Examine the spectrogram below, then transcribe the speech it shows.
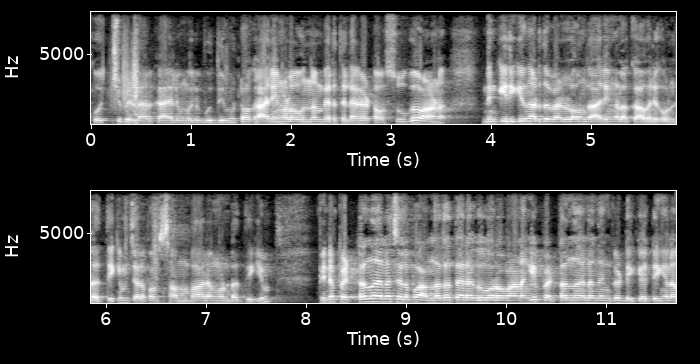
കൊച്ചു പിള്ളേർക്കായാലും ഒരു ബുദ്ധിമുട്ടോ കാര്യങ്ങളോ ഒന്നും വരത്തില്ല കേട്ടോ. സുഖമാണ്. നിങ്ങൾക്ക് ഇരിക്കുന്നിടത്ത് വെള്ളവും കാര്യങ്ങളൊക്കെ അവർ കൊണ്ടെത്തിക്കും ചിലപ്പം സംഭാരം കൊണ്ടെത്തിക്കും. പിന്നെ പെട്ടെന്ന് തന്നെ ചിലപ്പോൾ അന്നത്തെ തിരക്ക് കുറവാണെങ്കിൽ പെട്ടെന്ന് തന്നെ നിങ്ങൾക്ക് ടിക്കറ്റ് ഇങ്ങനെ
